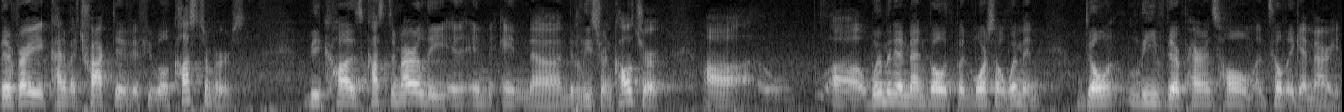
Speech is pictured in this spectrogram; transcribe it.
they're very kind of attractive, if you will, customers because customarily in, in, in uh, Middle Eastern culture, uh, uh, women and men both, but more so women, don't leave their parents' home until they get married.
